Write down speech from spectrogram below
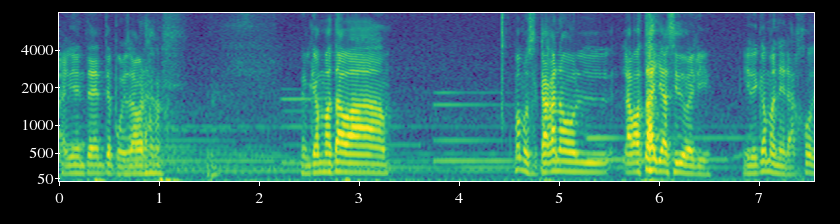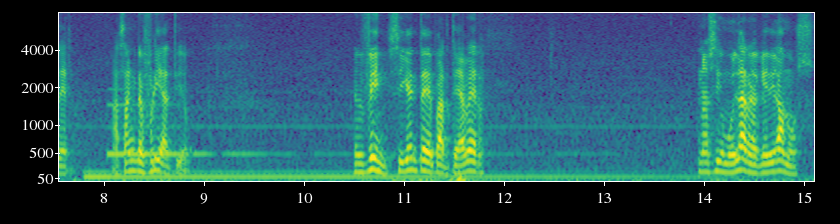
Evidentemente, pues ahora El que ha matado a... Vamos, el que ha ganado la batalla ha sido Eli ¿Y de qué manera? Joder A sangre fría, tío En fin, siguiente parte, a ver No ha sido muy larga, que digamos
